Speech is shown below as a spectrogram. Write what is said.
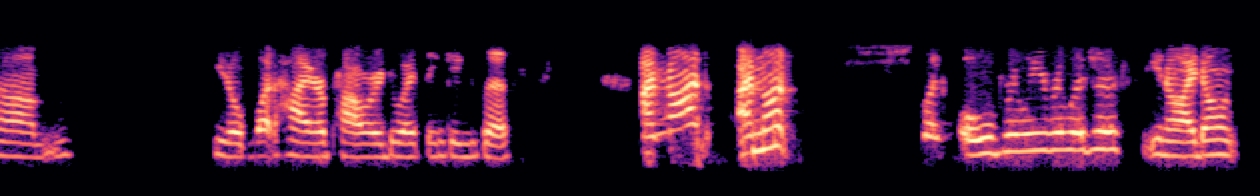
Um, you know, what higher power do I think exists? I'm not I'm not like overly religious. You know, I don't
